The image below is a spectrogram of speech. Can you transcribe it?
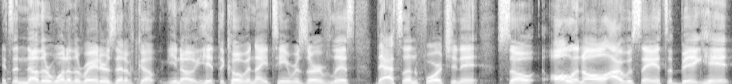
It's another one of the Raiders that have come, you know, hit the COVID 19 reserve list. That's unfortunate. So, all in all, I would say it's a big hit,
